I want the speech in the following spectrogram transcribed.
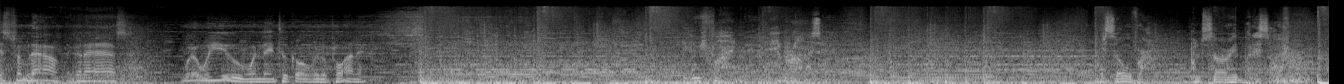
Years from now, they're gonna ask, where were you when they took over the planet? You'll be fine, I promise. It's over. I'm sorry, but it's over.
